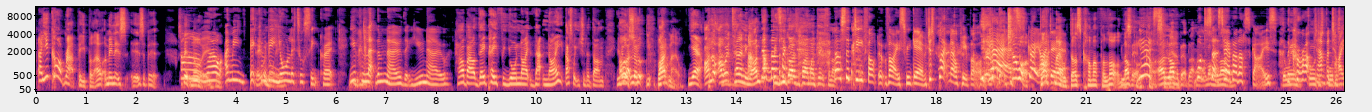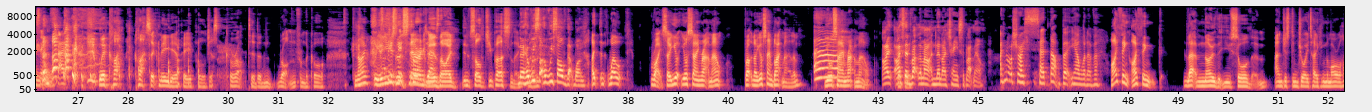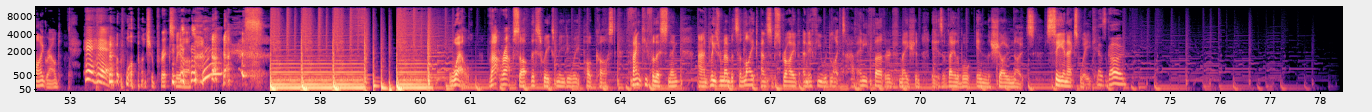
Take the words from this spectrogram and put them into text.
Now, you can't rat people out. I mean, it's it's a bit. It's a bit Oh, naughty. well, I mean, it can be naughty. your little secret. You can mm. let them know that you know. How about they pay for your night that night? That's what you should have done. You'd be oh, like, so look, you're- you- blackmail. yeah, I'm not. I won't tell anyone, That- but that's you like- guys buy my drinks tonight. That's the default advice we give. Just blackmail people. yes, you know what? great blackmail idea. does come up a lot on love this it. podcast. Yes. I love yeah. a bit of blackmail. What does that say about us guys? The, way corrupt gorgeous, gorgeous advertising people. We're cla- classic media people, just corrupted and rotten from the core. No, well, you you just look staring at me as though I insulted you personally. No, have we so- have we solved that one? I, well, right. So you're you're saying rat them out, but no, you're saying blackmail them. Uh, You're saying rat them out. I, I said rat them out and then I changed to blackmail. I'm not sure I said that, but yeah, whatever. I think I think let them know that you saw them and just enjoy taking the moral high ground. Here, here. what a bunch of pricks we are. well, that wraps up this week's Media Week podcast. Thank you for listening, and please remember to like and subscribe. And if you would like to have any further information, it is available in the show notes. See you next week. Let's go.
